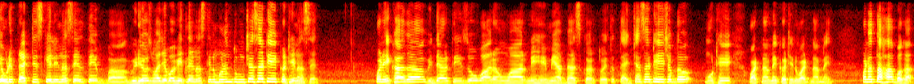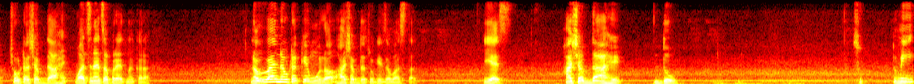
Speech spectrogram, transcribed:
तेवढी प्रॅक्टिस केली नसेल ते व्हिडिओज माझे बघितले नसतील म्हणून तुमच्यासाठी हे कठीण असेल. पण एखादा विद्यार्थी जो वारंवार नेहमी अभ्यास करतो आहे तर त्यांच्यासाठी हे शब्द मोठे वाटणार नाही कठीण वाटणार नाहीत पण आता हा बघा छोटा शब्द आहे वाचण्याचा प्रयत्न करा. नव्याण्णव टक्के मुलं हा शब्द चुकीचा वाचतात. येस हा शब्द आहे दो. सो तुम्ही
